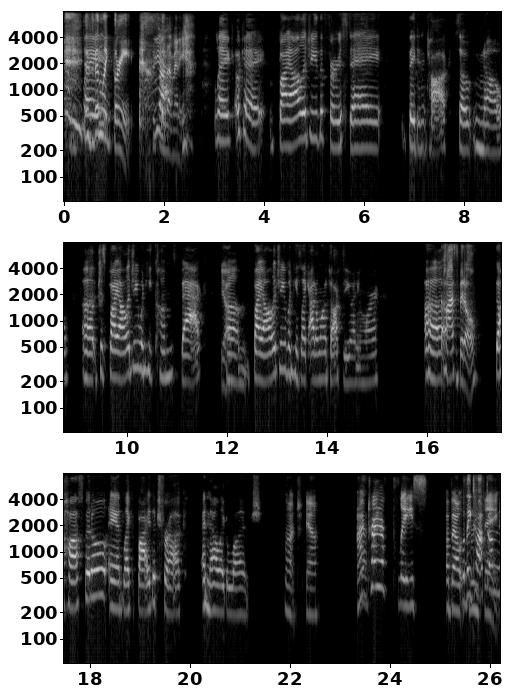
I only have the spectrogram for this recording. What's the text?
it's been like three. It's Yeah. not that many. like okay biology the first day they didn't talk so no uh just biology when he comes back Yeah. um biology when he's like i don't want to talk to you anymore The uh hospital. the hospital and like by the truck and now like lunch Lunch. Yeah. Yeah. I'm trying to place about Well, they three talked on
